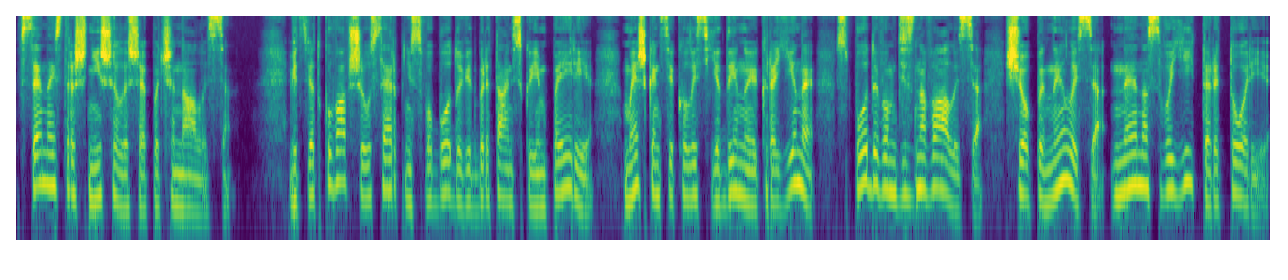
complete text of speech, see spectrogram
все найстрашніше лише починалося. Відсвяткувавши у серпні свободу від Британської імперії, мешканці колись єдиної країни з подивом дізнавалися, що опинилися не на своїй території.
